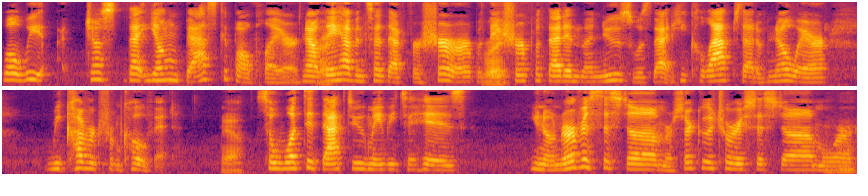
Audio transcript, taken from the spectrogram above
well we just that young basketball player now they haven't said that for sure but they sure put that in the news was that he collapsed out of nowhere recovered from covid Yeah. so what did that do maybe to his you know nervous system or circulatory system or mm-hmm.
